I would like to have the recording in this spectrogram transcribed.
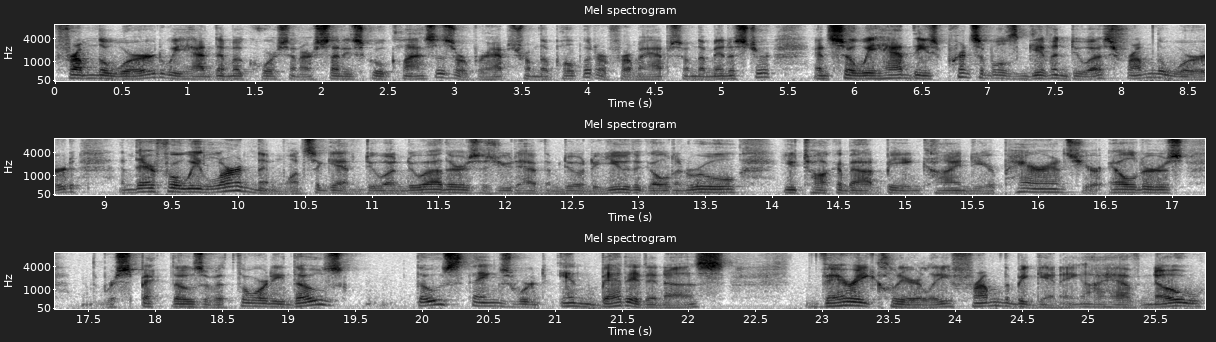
from the Word. We had them, of course, in our Sunday school classes, or perhaps from the pulpit, or from, perhaps from the minister. And so we had these principles given to us from the Word, and therefore we learned them once again. Do unto others as you'd have them do unto you, the Golden Rule. You talk about being kind to your parents, your elders, respect those of authority. Those, those things were embedded in us very clearly from the beginning. I have no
